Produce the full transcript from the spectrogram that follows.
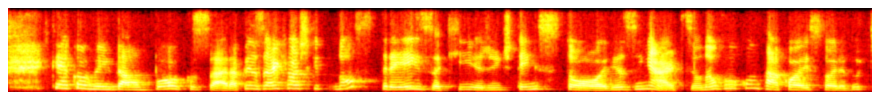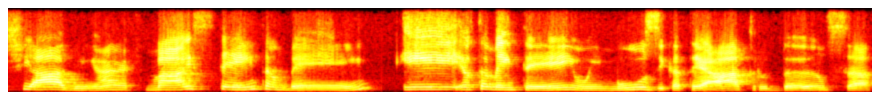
Quer comentar um pouco, Sara? Apesar que eu acho que nós três aqui, a gente tem histórias em artes. Eu não vou contar qual é a história do Tiago em arte, mas tem também. E eu também tenho em música, teatro, dança,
